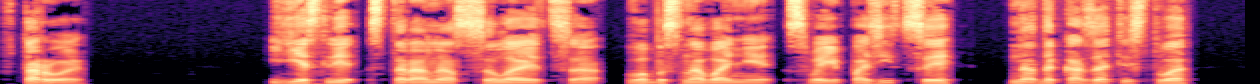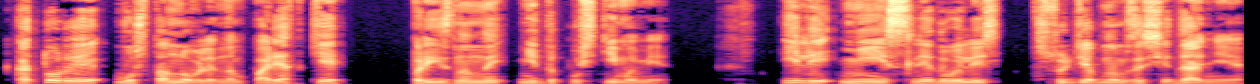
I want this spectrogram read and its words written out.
Второе. Если сторона ссылается в обосновании своей позиции на доказательства которые в установленном порядке признаны недопустимыми или не исследовались в судебном заседании.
